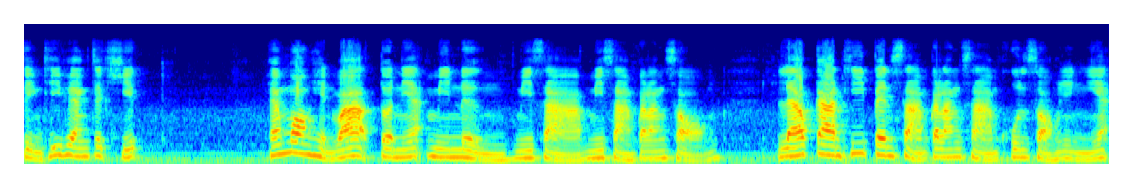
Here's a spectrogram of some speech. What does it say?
สิ่งที่เพียงจะคิดเพียงมองเห็นว่าตัวนี้มี 1 มี 3 มี3กำลัง2แล้วการที่เป็น3กำลัง3คูณ2อย่างเงี้ย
